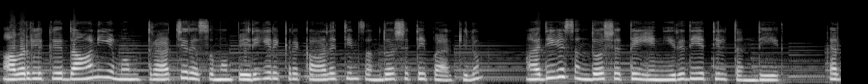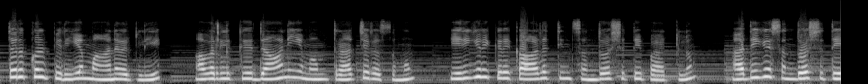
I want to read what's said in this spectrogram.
அவர்களுக்கு தானியமும் திராட்சரசமும் பெருகியிருக்கிற காலத்தின் சந்தோஷத்தை பார்க்கிலும் அதிக சந்தோஷத்தை என் இருதயத்தில் தந்தீர். கர்த்தருக்குள் பிரியமானவர்களே அவர்களுக்கு தானியமும் திராட்சரசமும் பெருகியிருக்கிற காலத்தின் சந்தோஷத்தை பார்க்கிலும் அதிக சந்தோஷத்தை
